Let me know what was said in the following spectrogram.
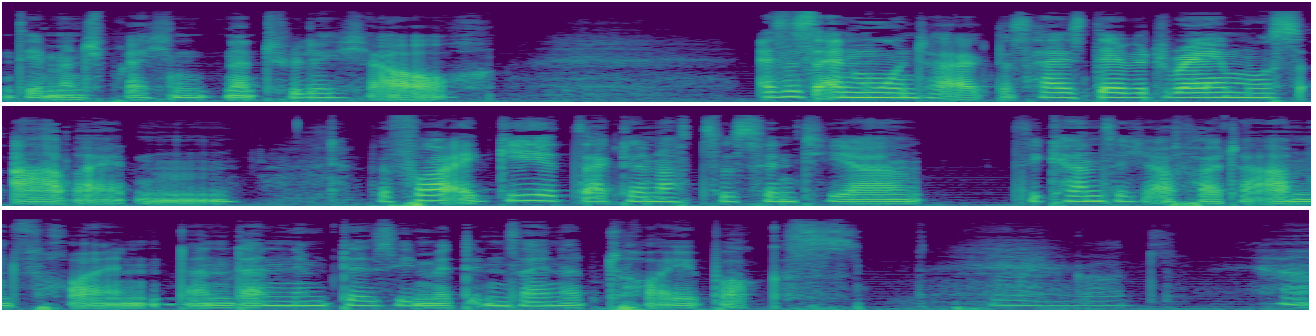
dementsprechend natürlich auch. Es ist ein Montag, das heißt, David Ray muss arbeiten. Bevor er geht, sagt er noch zu Cynthia, sie kann sich auf heute Abend freuen. Dann, dann nimmt er sie mit in seine Toybox. Oh mein Gott. Ja.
